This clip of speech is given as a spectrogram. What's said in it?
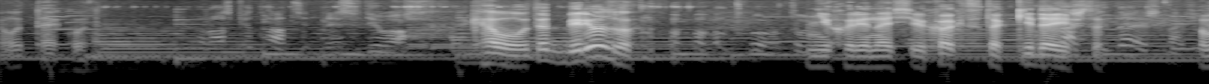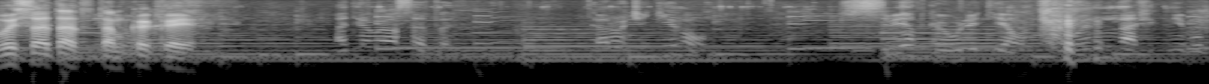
Вот так вот. Раз 15 блядь, одевал. Кого? Вот эту березу? Ни хрена себе, как ты так кидаешь-то? Высота-то там какая? Один раз это, короче, кинул, с веткой улетел. Думаю, нафиг не буду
